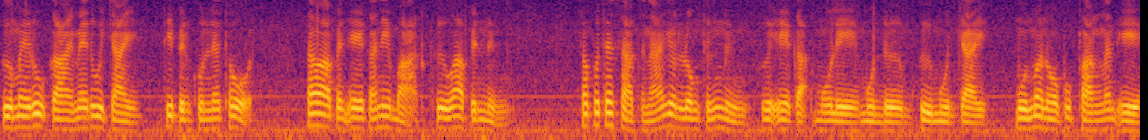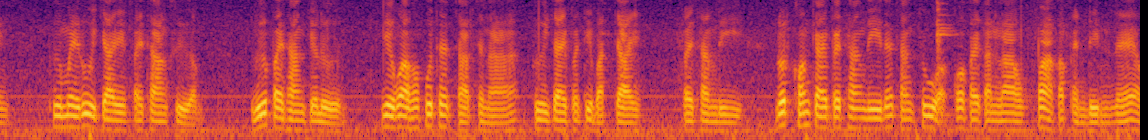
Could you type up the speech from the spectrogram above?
คือไม่รู้กายไม่รู้ใจที่เป็นคุณและโทษ ถ้าว่าเป็นเอกนิบาตคือว่าเป็นหนึ่งพระพุทธศาสนาย่นลงถึงหนึ่งคือเอกะโมเลมูลเดิม คือมูลใจ มูลมโนปุพังนั่นเอง คือไม่รู้ใจไปทางเสื่อม หรือไปทางเจริญ เรียกว่าพระพุทธศาสนา คือใจปฏิบัติใจไปทางดีลดของใจไปทางดีและทางชั่วก็ไปกันราวฟ้ากับแผ่นดินแล้ว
